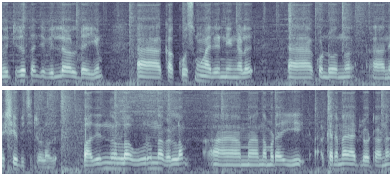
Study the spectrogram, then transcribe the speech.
നൂറ്റി ഇരുപത്തഞ്ച് വില്ലകളുടെയും കക്കൂസ് മാലിന്യങ്ങൾ കൊണ്ടുവന്ന് നിക്ഷേപിച്ചിട്ടുള്ളത്. അപ്പോൾ അതിൽ നിന്നുള്ള ഊറുന്ന വെള്ളം നമ്മുടെ ഈ കരമനാട്ടിലോട്ടാണ്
